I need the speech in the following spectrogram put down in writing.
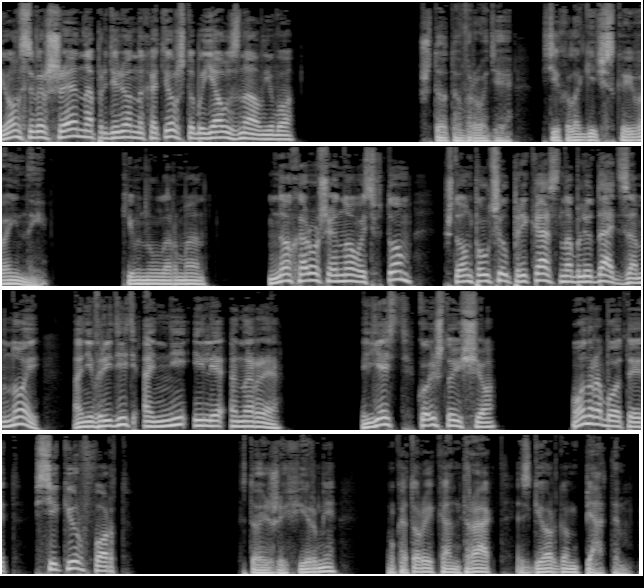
И он совершенно определенно хотел, чтобы я узнал его. Что-то вроде психологической войны, кивнул Арман. Но хорошая новость в том, что он получил приказ наблюдать за мной, а не вредить Анни или Анаре. Есть кое-что еще. Он работает в Fort. В той же фирме, у которой контракт с Георгом Пятым,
